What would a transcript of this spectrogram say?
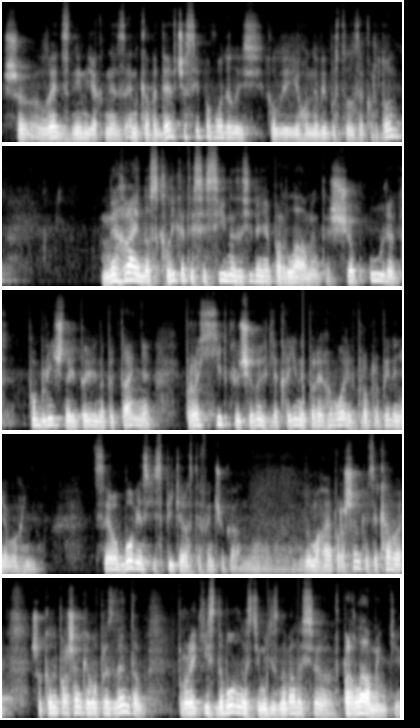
що ледь з ним, як не з НКВД в часи поводились, коли його не випустили за кордон. Негайно скликати сесійне засідання парламенту, щоб уряд публічно відповів на питання про хід ключових для країни переговорів про припинення вогню. Це обов'язки спікера Стефанчука. Ну, вимагає Порошенко. Цікаво, що коли Порошенко був президентом, про якісь домовленості ми дізнавалися в парламенті.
